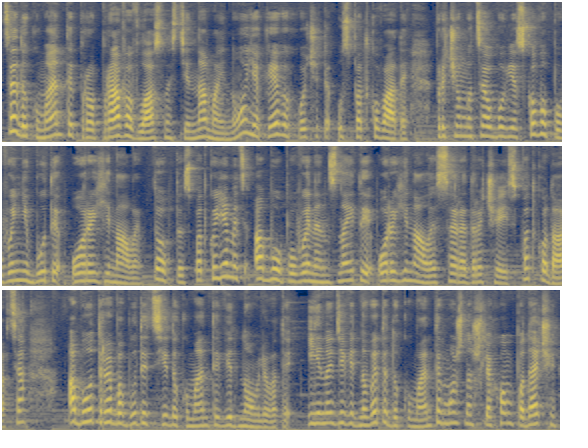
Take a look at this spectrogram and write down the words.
Це документи про право власності на майно, яке ви хочете успадкувати. Причому це обов'язково повинні бути оригінали. Тобто спадкоємець або повинен знайти оригінали серед речей спадкодавця, або треба буде ці документи відновлювати. Іноді відновити документи можна шляхом подачі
